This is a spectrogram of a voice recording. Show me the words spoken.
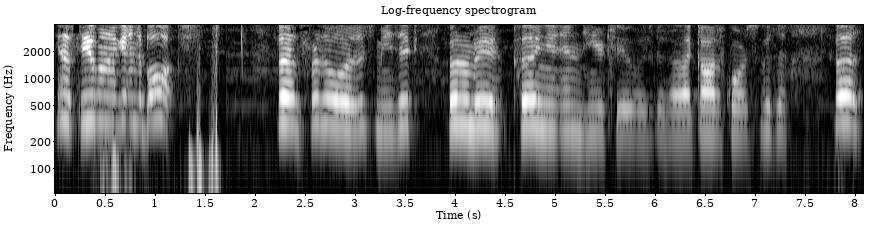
yeah, see when I get in the box. Guys, first of all, this music, I'm gonna be putting it in here too, because I like God, of course. Because, uh, guys,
